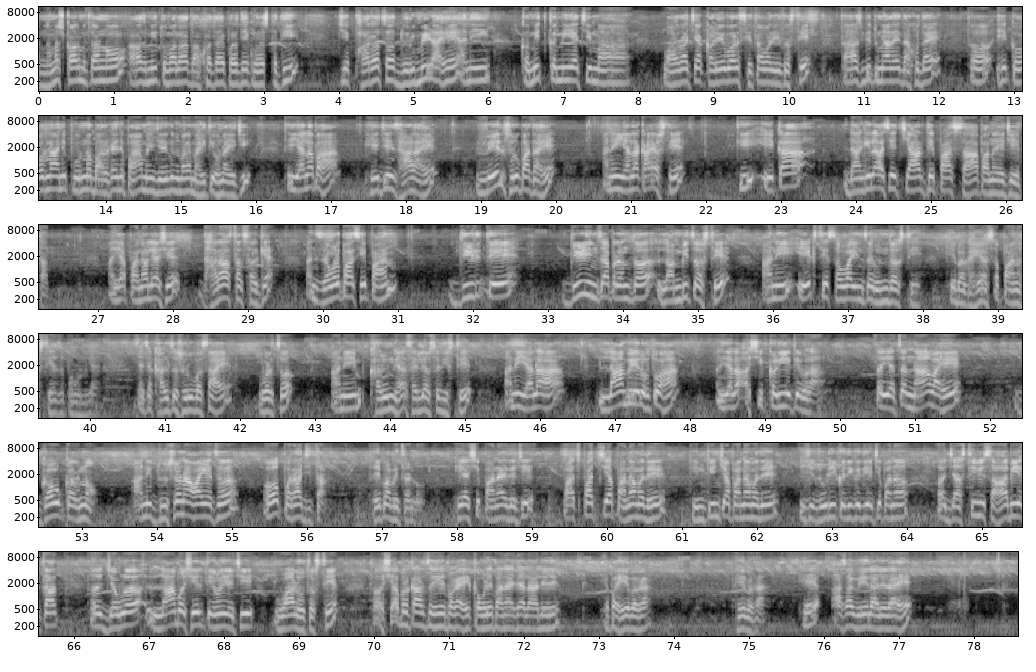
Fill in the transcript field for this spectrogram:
नमस्कार मित्रांनो आज मी तुम्हाला दाखवत आहे परत एक वनस्पती जे फारच दुर्मिळ आहे आणि कमीत कमी याची मा वावराच्या कळेवर शेतावर येत असते. तर आज मी तुम्हाला हे दाखवत आहे. तर हे कवरणं आणि पूर्ण बारकाईने पहा म्हणजे जेणेकरून तुम्हाला माहिती होणार याची. तर याला पहा हे जे झाड आहे वेल स्वरूपात आहे. आणि याला काय असते की एका डांगीला असे चार ते पाच सहा पानं याची येतात. या पानाला असे धारा असतात सारख्या. आणि जवळपास हे पान दीड ते दीड इंचापर्यंत लांबीचं असते आणि एक ते सव्वा इंच रुंद असते. हे बघा हे असं पान असते याचं पाहून घ्या. याचं खालचं स्वरूप असं आहे वरचं. आणि खालून ह्या साईडला असं दिसते. आणि याला लांब वेल होतो हा आणि याला अशी कळी येते बघा. तर याचं नाव आहे गौकर्ण आणि दुसरं नाव आहे याचं अपराजिता. हे पहा मित्रांनो हे अशी पानं आहेत याचे पाच पाचच्या पानामध्ये तीन तीनच्या पानामध्ये याची जोडी कधी कधी याची पानं जास्ती बी सहा बी येतात. तर जेवढं लांब असेल तेवढं याची वाढ होत असते. तर अशा प्रकारचं हे बघा हे कवळे पानं आहे त्याला आलेले. हे पहा हे बघा. हे बघा. हे असा वेल आलेला आहे.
